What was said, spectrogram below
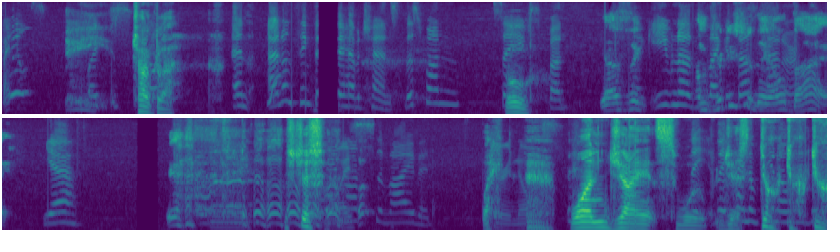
fails. Like, Jeez. it's Chunkla. And I don't think that they have a chance. This one saves, Ooh. but Yeah, I was like, like even a, I'm like pretty it sure doesn't they all matter. die. Yeah, Yeah. It's just- will Nice. not survive it. Like one giant swoop. they just kind of, doo, you know, doo, doo.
